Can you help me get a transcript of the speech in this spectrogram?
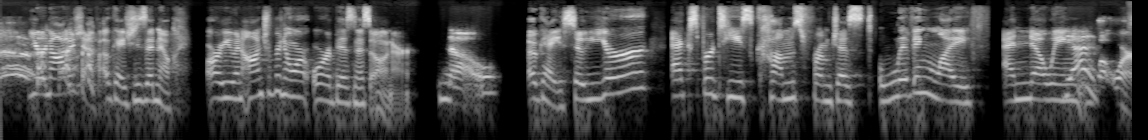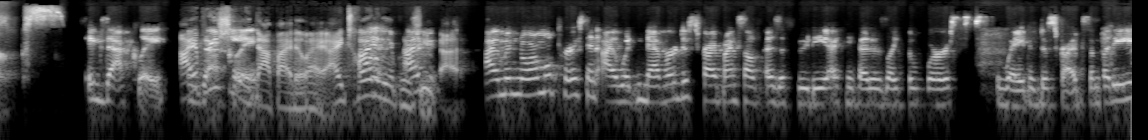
You're not a chef. Okay, she said no. Are you an entrepreneur or a business owner? no. Okay, so your expertise comes from just living life and knowing Yes. what works. Exactly. I Exactly. appreciate that, by the way. I totally I- appreciate I'm- that. I'm a normal person. I would never describe myself as a foodie. I think that is like the worst way to describe somebody.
